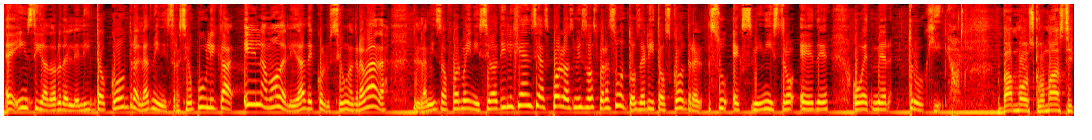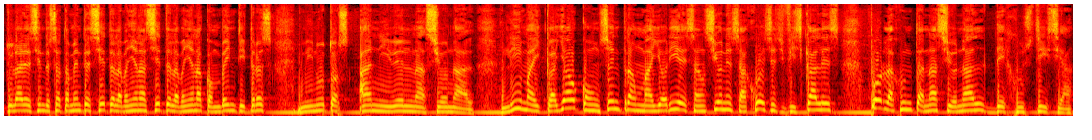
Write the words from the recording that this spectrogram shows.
e instigador del delito contra la administración pública en la modalidad de colusión agravada. De la misma forma, inició diligencias por los mismos presuntos delitos contra su exministro Eder o Edmer Trujillo. Vamos con más titulares, siendo exactamente 7 de la mañana, 7 de la mañana con 23 minutos a nivel nacional. Lima y Callao concentran mayoría de sanciones a jueces y fiscales por la Junta Nacional de Justicia.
